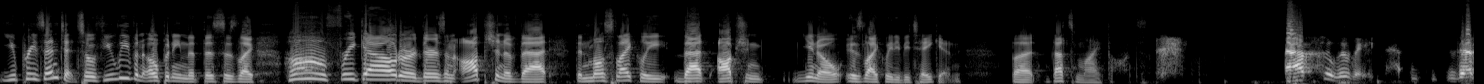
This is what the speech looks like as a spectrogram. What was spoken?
you present it. So if you leave an opening that this is like, oh, freak out, or there's an option of that, then most likely that option, you know, is likely to be taken. But that's my thoughts. Absolutely. That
